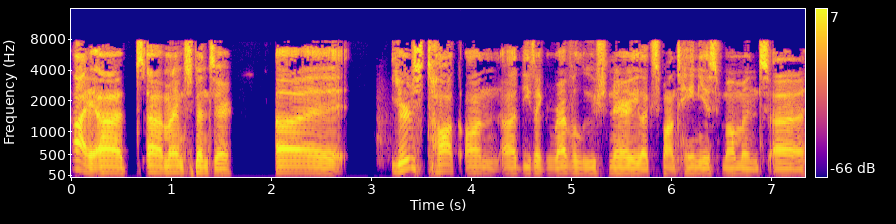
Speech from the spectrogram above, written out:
Hi, uh, uh, my name's Spencer. Uh, your talk on uh, these like revolutionary, like spontaneous moments uh,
